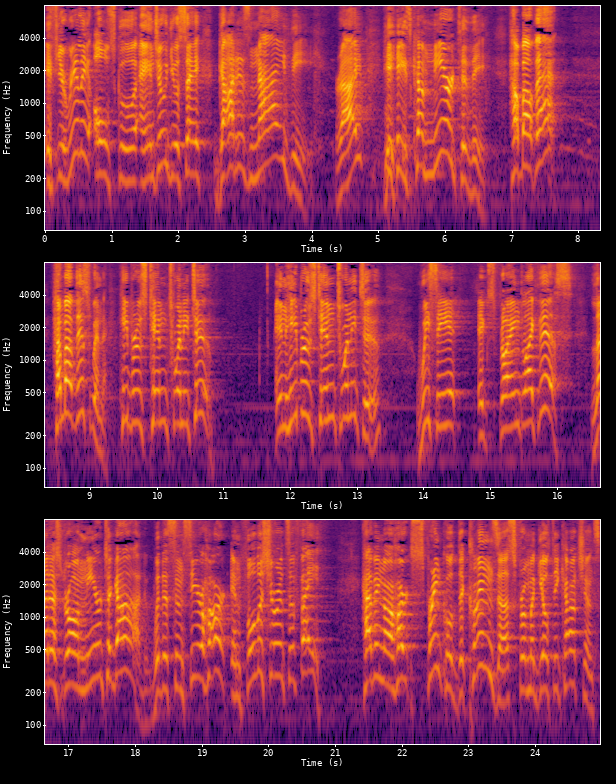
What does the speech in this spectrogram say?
If you're really old school, Angel, you'll say, God is nigh thee, right? He's come near to thee. How about that? How about this one? Hebrews 10 22. In Hebrews 10 22, we see it explained like this Let us draw near to God with a sincere heart and full assurance of faith, having our hearts sprinkled to cleanse us from a guilty conscience,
